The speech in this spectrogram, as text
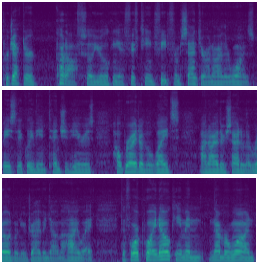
projector cutoff. So you're looking at 15 feet from center on either ones. Basically, the intention here is how bright are the lights on either side of the road when you're driving down the highway. The 4.0 came in number one,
